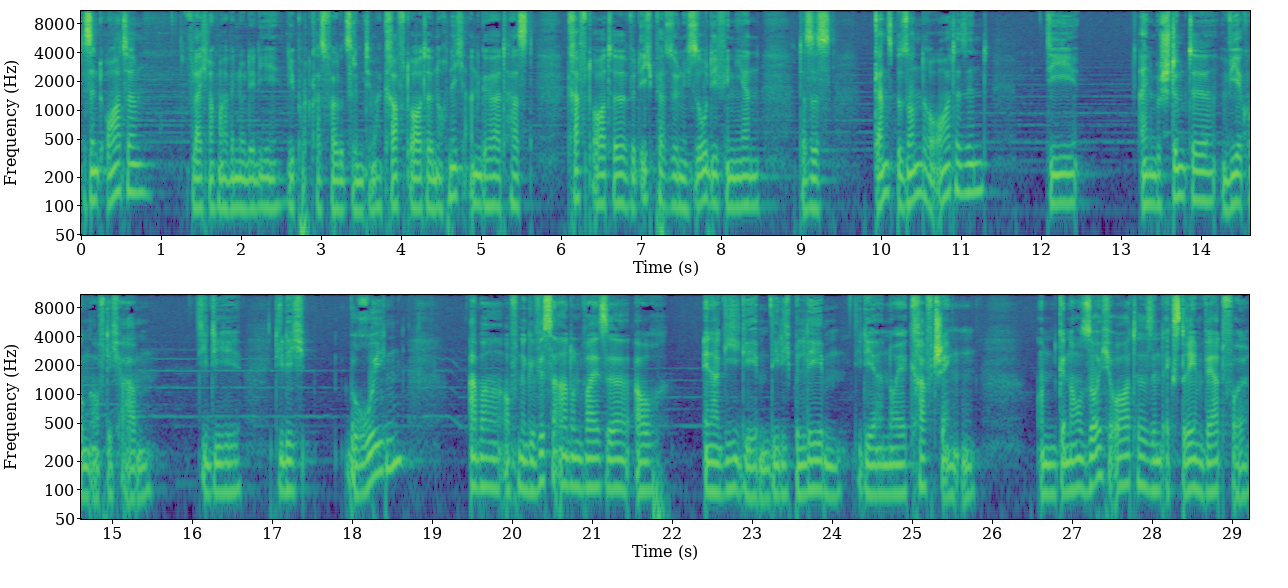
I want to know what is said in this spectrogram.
es sind Orte, vielleicht nochmal, wenn du dir die, die Podcast-Folge zu dem Thema Kraftorte noch nicht angehört hast. Kraftorte würde ich persönlich so definieren, dass es ganz besondere Orte sind, die eine bestimmte Wirkung auf dich haben, die, die, die dich beruhigen, aber auf eine gewisse Art und Weise auch Energie geben, die dich beleben, die dir neue Kraft schenken. Und genau solche Orte sind extrem wertvoll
